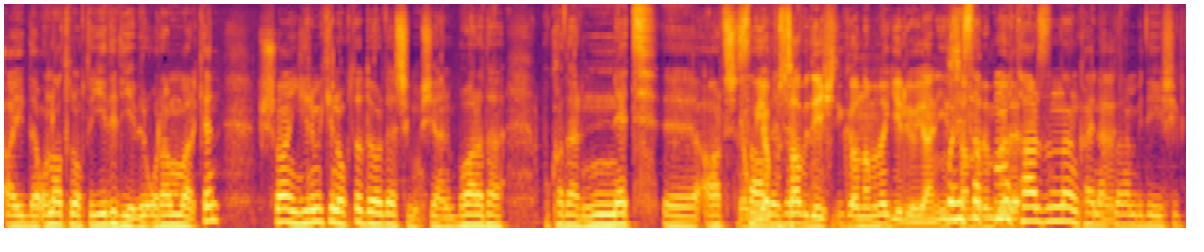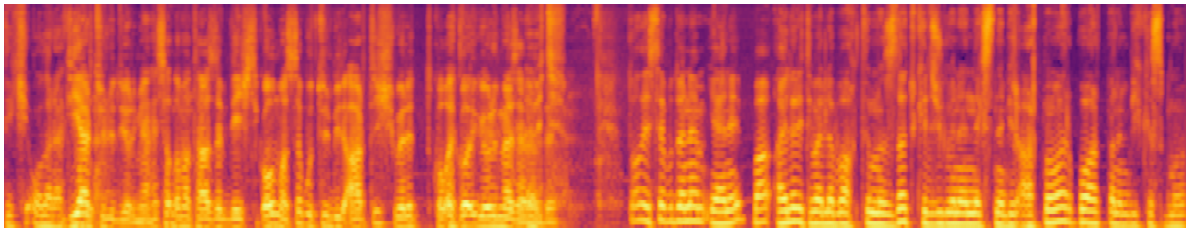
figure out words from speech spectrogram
ayda 16.7 diye bir oran varken şu an 22.4'e çıkmış. Yani bu arada bu kadar net e, artışı Ya bu sağlayacak. yapısal bir değişiklik anlamına geliyor. Yani Bu insanların hesaplama böyle tarzından kaynaklanan bir değişiklik olarak. diğer türlü diyorum yani hesaplama tarzında bir değişiklik olmasa bu tür bir artış böyle kolay kolay görülmez herhalde. Evet. Dolayısıyla bu dönem yani aylar itibariyle baktığımızda tüketici güven endeksinde bir artma var. Bu artmanın bir kısmı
